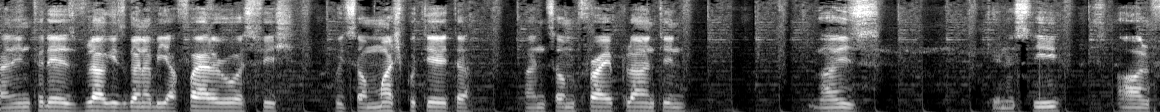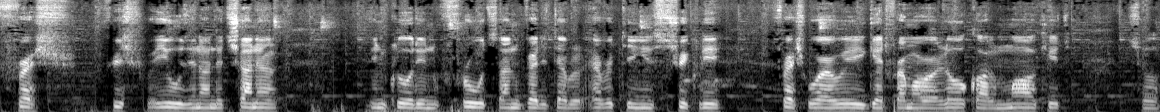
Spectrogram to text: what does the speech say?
And in today's vlog is gonna be a fire roast fish with some mashed potato and some fried plantain. Guys can you see? All fresh fish we're using on the channel including fruits and vegetable. Everything is strictly fresh where we get from our local market. So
